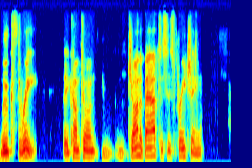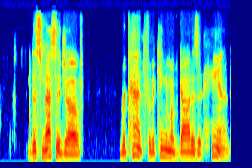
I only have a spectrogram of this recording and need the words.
Luke 3 they come to him. John the Baptist is preaching this message of repent, for the kingdom of God is at hand.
